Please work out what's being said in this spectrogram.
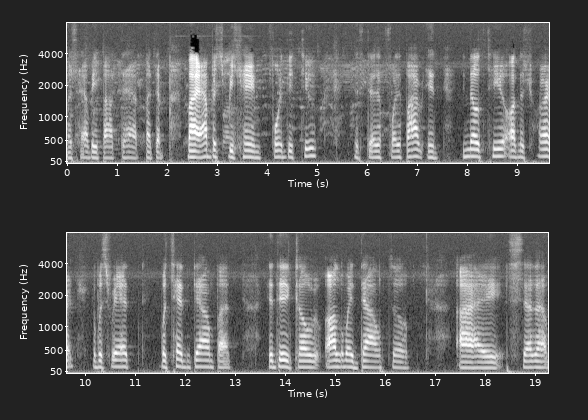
was happy about that. But the, my average became 42 instead of 45 and you know here on the chart it was red was heading down but it didn't go all the way down so I set up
